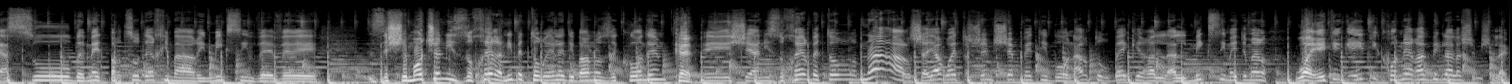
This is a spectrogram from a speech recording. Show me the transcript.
עשו, באמת פרצו דרך עם הרימיקסים ו... זה שמות שאני זוכר, אני בתור ילד, דיברנו על זה קודם, כן. אה, שאני זוכר בתור נער, שהיה רואה את השם שפ פטיבון, ארתור בייקר על, על מיקסים, הייתי אומר, וואי, הייתי, הייתי קונה רק בגלל השם שלהם.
